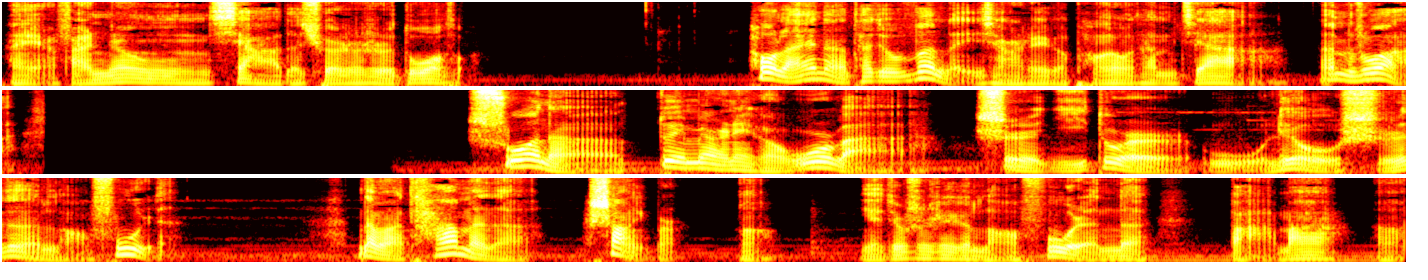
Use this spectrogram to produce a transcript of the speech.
哎呀，反正吓得确实是哆嗦。后来呢，他就问了一下这个朋友他们家，他们说啊，说呢，对面那个屋吧。是一对五六十的老妇人，那么他们呢？上一辈啊，也就是这个老妇人的爸妈啊，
